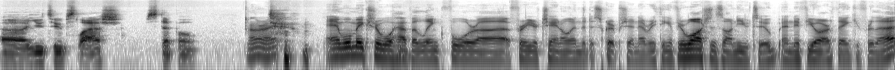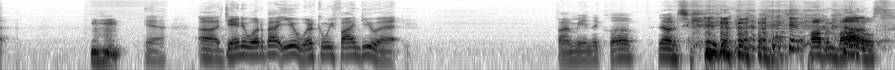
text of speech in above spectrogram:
Uh, YouTube slash Stippo. All right, and we'll make sure we'll have a link for uh, for your channel in the description. Everything. If you're watching this on YouTube, and if you are, thank you for that. Mm-hmm. Yeah. Uh, Daniel, what about you? Where can we find you at? find me in the club. No, I'm just kidding. Popping bottles.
